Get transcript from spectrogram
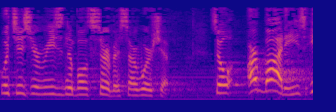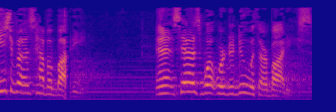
which is your reasonable service, our worship. So our bodies, each of us have a body. And it says what we're to do with our bodies.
